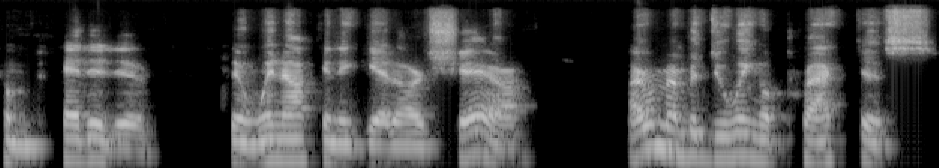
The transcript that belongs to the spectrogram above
competitive then we're not going to get our share i remember doing a practice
